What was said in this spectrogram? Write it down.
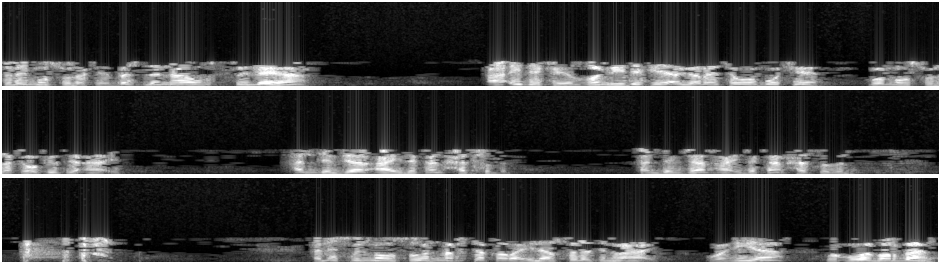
صلي موصولك. بس لنا صلية عائدك ضميرك أقريته بوك بو موصولك وفي عائد. عندك جار عائدة كان حسبا عندك جرح إذا كان حسبا الاسم الموصول ما افتقر إلى صلة وعائد. وهي وهو ضربان.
